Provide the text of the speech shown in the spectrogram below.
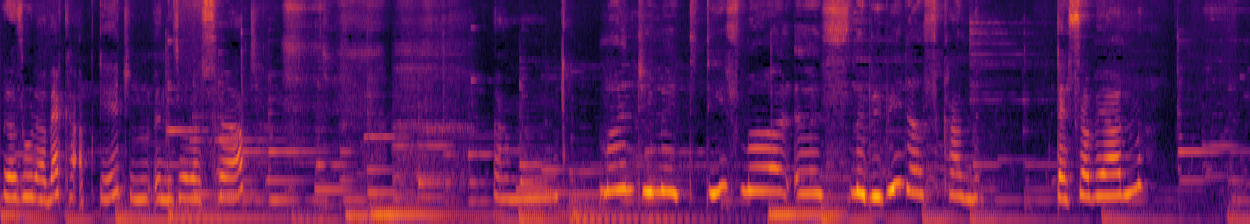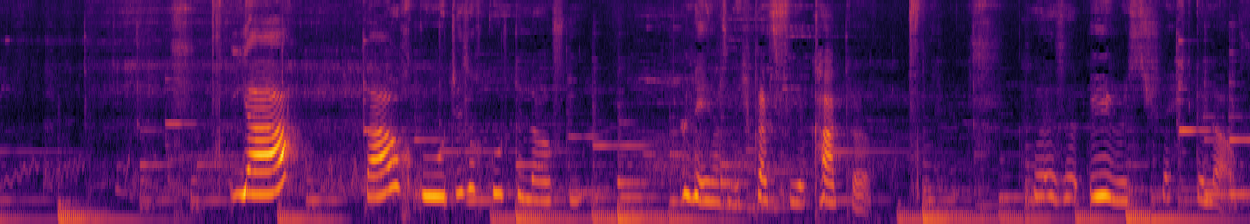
oder so der Wecker abgeht und wenn ihr sowas hört. Ähm, mein Teammate diesmal ist eine Bibi. Das kann besser werden. Ja, war auch gut. Ist auch gut gelaufen. Nee, das nicht. Platz 4. Kacke. Das ist übelst schlecht gelaufen.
